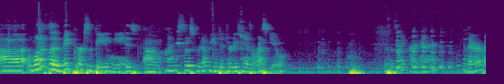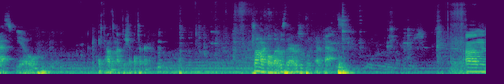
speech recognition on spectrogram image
Uh, one of the big perks of dating me is um, I'm so screwed up you get to introduce me as a rescue. This is my partner. They're a rescue. I found them at the shelter. It's not my fault I was there. I was just looking at cats. Um,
